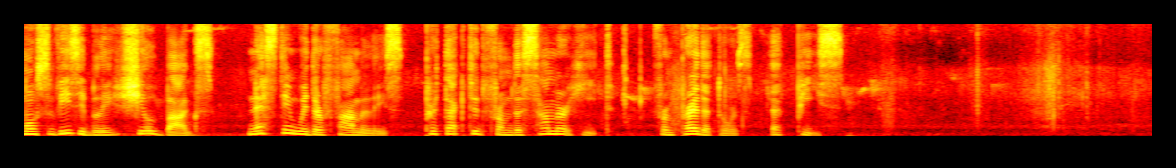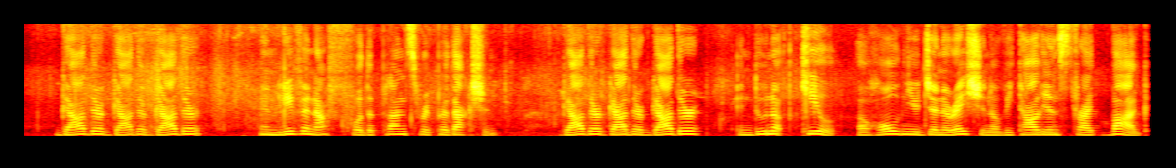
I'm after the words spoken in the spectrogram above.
most visibly shield bugs, nesting with their families, protected from the summer heat, from predators, at peace. Gather, gather, gather, and leave enough for the plant's reproduction. Gather, gather, gather, and do not kill a whole new generation of Italian striped bug.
